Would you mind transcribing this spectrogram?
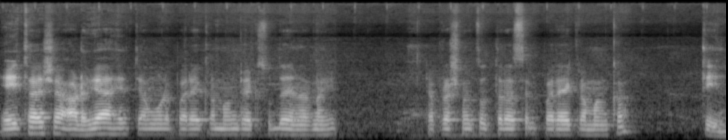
हे इथं अशा आडव्या आहेत त्यामुळे पर्याय क्रमांक एकसुद्धा येणार नाही त्या प्रश्नाचं उत्तर असेल पर्याय क्रमांक तीन.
